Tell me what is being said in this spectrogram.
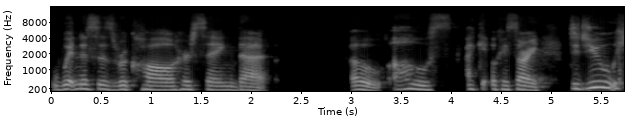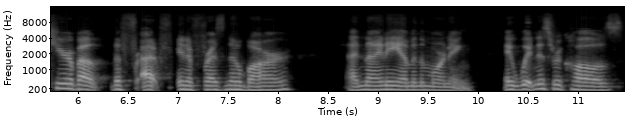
witnesses recall her saying that oh oh I ca- okay sorry did you hear about the at, in a fresno bar at 9 a.m in the morning a witness recalls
